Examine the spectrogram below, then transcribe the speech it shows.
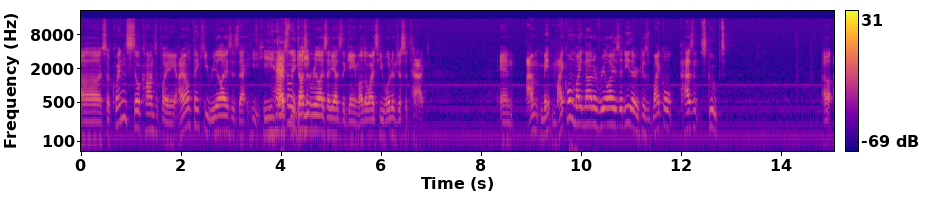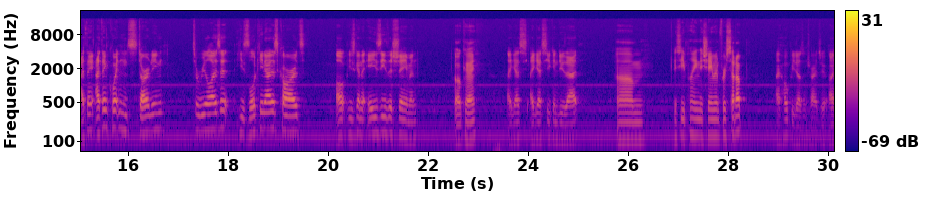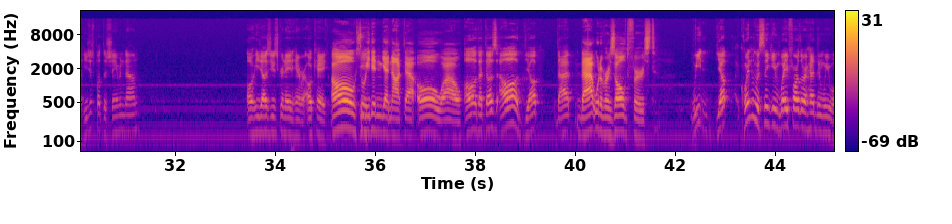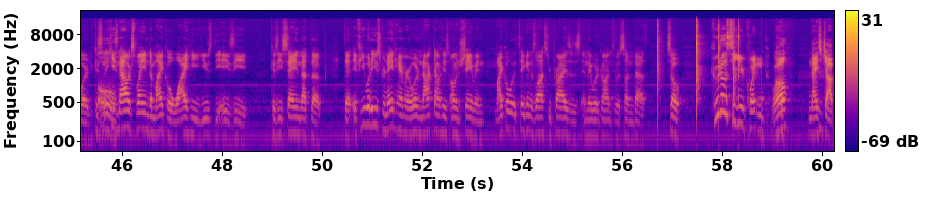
Uh, so Quentin's still contemplating. I don't think he realizes that he He he, has definitely the- doesn't realize that he has the game. Otherwise, he would have just attacked. And I'm may, Michael might not have realized it either because Michael hasn't scooped. Uh, I think I think Quentin's starting to realize it. He's looking at his cards. Oh, he's gonna AZ the Shaymin. Okay. I guess I guess you can do that. Um, is he playing the Shaymin for setup? I hope he doesn't try to. Uh, he just put the Shaymin down. Oh, he does use grenade hammer. Okay. Oh, so He- he didn't get knocked out. Oh, wow. Oh, that does. Oh, yep. That That would have resolved first. we. Yep. Quentin was thinking way farther ahead than we would because Oh. he's now explaining to Michael why he used the AZ, because he's saying that the that if he would have used grenade hammer, it would have knocked out his own Shaymin. Michael would have taken his last two prizes, and they would have gone to a sudden death. So, kudos to you, Quentin. Well, nice job.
